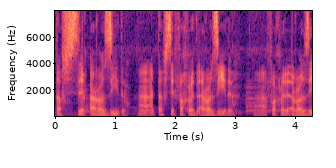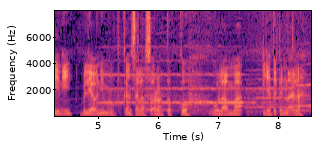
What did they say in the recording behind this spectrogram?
tafsir Ar-Razi tu. Ha, tafsir Fakhruddin Ar-Razi tu. Ha, Fakhruddin Ar-Razi ni beliau ni merupakan salah seorang tokoh ulama yang terkenal lah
